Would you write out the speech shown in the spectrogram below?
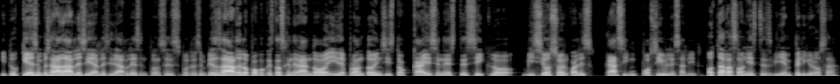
Y tú quieres empezar a darles y darles y darles, entonces pues les empiezas a dar de lo poco que estás generando y de pronto, insisto, caes en este ciclo vicioso del cual es casi imposible salir. Otra razón, y esta es bien peligrosa,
